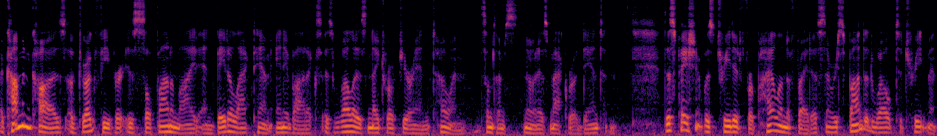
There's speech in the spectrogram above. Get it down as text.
A common cause of drug fever is sulfonamide and beta lactam antibiotics, as well as nitrofurantoin, sometimes known as macrodantin. This patient was treated for pyelonephritis and responded well to treatment.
